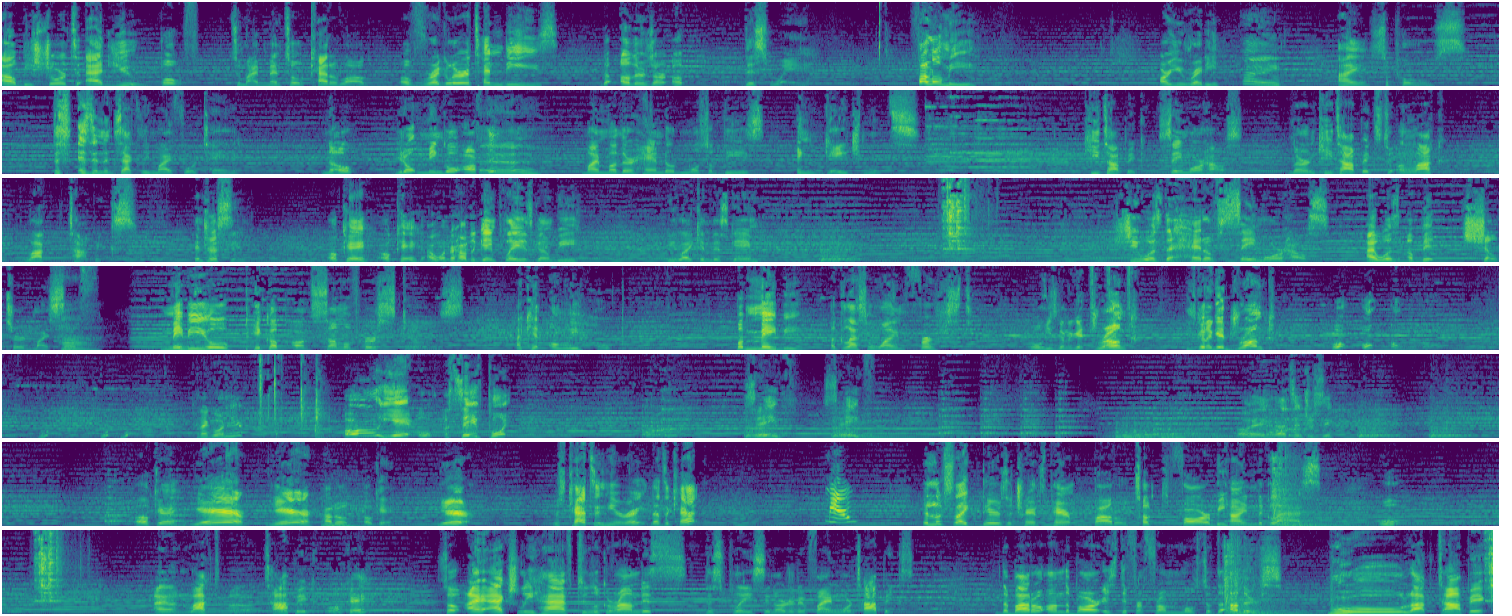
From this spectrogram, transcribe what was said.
I'll be sure to add you both to my mental catalog of regular attendees. The others are up this way. Follow me. Are you ready? Hey. I suppose. This isn't exactly my forte. No? You don't mingle often? Eh. My mother handled most of these engagements. Key topic Seymour House. Learn key topics to unlock lock topics. Interesting. Okay, okay. I wonder how the gameplay is gonna be be like in this game. She was the head of Seymour House. I was a bit sheltered myself. Maybe you'll pick up on some of her skills. I can only hope. But maybe a glass of wine first. Oh, he's gonna get drunk. He's gonna get drunk. Oh, oh, oh, oh. Can I go in here? Oh, yeah. Oh, a save point. Save. Save. Oh, hey, that's interesting. Okay, yeah, yeah. How do? Okay, yeah. There's cats in here, right? That's a cat. Meow. It looks like there's a transparent bottle tucked far behind the glass. Ooh. I unlocked a topic. Okay. So I actually have to look around this this place in order to find more topics. The bottle on the bar is different from most of the others. Whoa, lock topic.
